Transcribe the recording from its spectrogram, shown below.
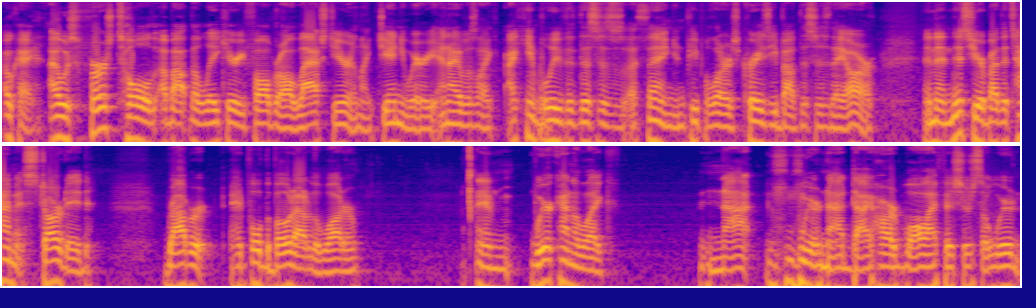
Okay, I was first told about the Lake Erie Fall Brawl last year in like January, and I was like, I can't believe that this is a thing, and people are as crazy about this as they are. And then this year, by the time it started, Robert had pulled the boat out of the water, and we're kind of like not we're not diehard walleye fishers, so we're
